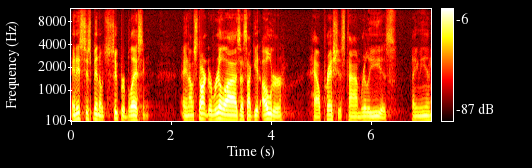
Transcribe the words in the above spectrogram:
and it's just been a super blessing. And I'm starting to realize as I get older how precious time really is. Amen.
